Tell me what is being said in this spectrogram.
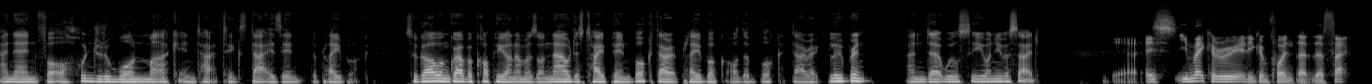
And then for 101 marketing tactics, that is in the playbook. So go and grab a copy on Amazon now. Just type in Book Direct Playbook or the Book Direct Blueprint, and uh, we'll see you on the other side. Yeah, it's you make a really good point that the fact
